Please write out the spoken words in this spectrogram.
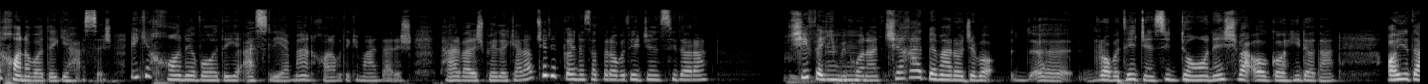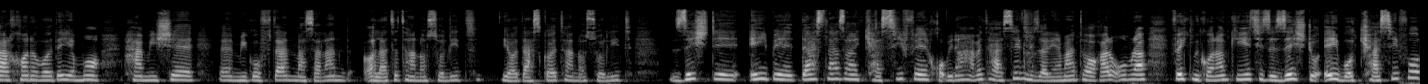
خانوادگی هستش. اینکه خانواده اصلی من خانواده که من درش پرورش پیدا کردم چه دیدگاهی نسبت به رابطه جنسی دارن؟ چی فکر می‌کنن؟ چقدر به من راجع به رابطه جنسی دانش و آگاهی دادن؟ آیا در خانواده ما همیشه می‌گفتن مثلا آلت تناسلیت یا دستگاه تناسلیت زشت عیب دست نزن کثیفه. خب اینا همه تاثیر می‌ذاره من تا آخر عمرم فکر می‌کنم که یه چیز زشت و عیب و کثیف و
